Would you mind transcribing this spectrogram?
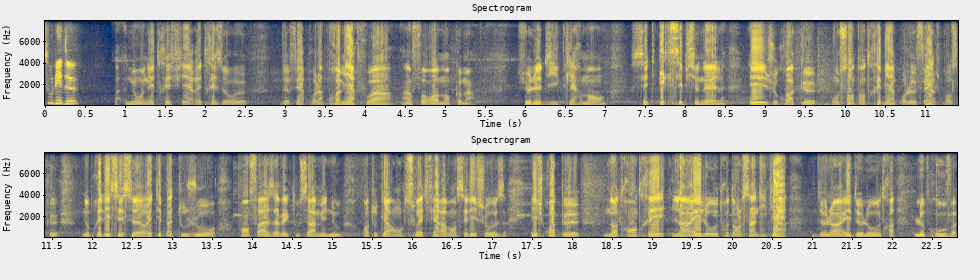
tous les deux. Bah, Nous, on est très fiers et très heureux de faire pour la première fois un forum en commun. Je le dis clairement, c'est exceptionnel et je crois qu'on s'entend très bien pour le faire. Je pense que nos prédécesseurs n'étaient pas toujours en phase avec tout ça, mais nous, en tout cas, on souhaite faire avancer les choses. Et je crois que notre entrée l'un et l'autre dans le syndicat de l'un et de l'autre le prouve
